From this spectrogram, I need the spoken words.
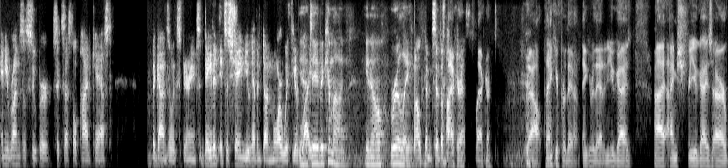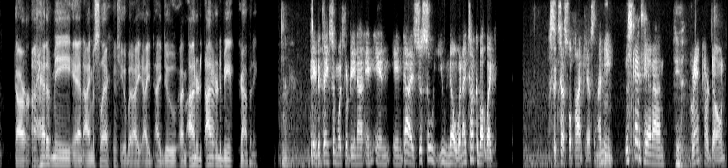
and he runs a super successful podcast the Gonzo experience. David, it's a shame you haven't done more with your yeah, life. David, come on. You know, really. Welcome to the Slacker, podcast. Slacker. Well, thank you for that. Thank you for that. And you guys, uh, I'm sure you guys are are ahead of me, and I'm a slacker to you, but I, I, I do. I'm honored honored to be in your company. David, thanks so much for being on. And, and, and guys, just so you know, when I talk about like a successful podcast, mm-hmm. I mean, this guy's had on yeah. Grant Cardone,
